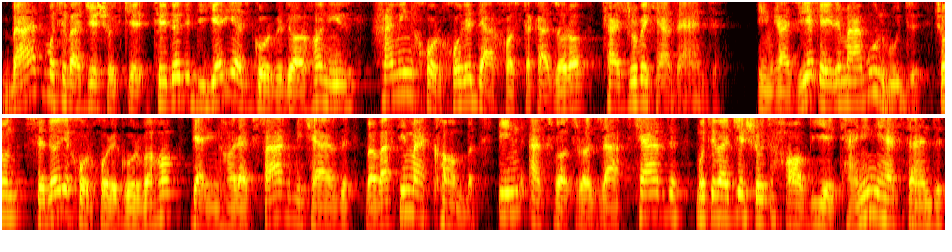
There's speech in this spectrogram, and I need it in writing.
بعد متوجه شد که تعداد دیگری از گربهدارها نیز همین خورخور درخواست غذا را تجربه کرده اند این قضیه غیر معمول بود چون صدای خورخور گربه ها در این حالت فرق می کرد و وقتی مکامب این اسوات را ضبط کرد متوجه شد حاوی تنینی هستند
